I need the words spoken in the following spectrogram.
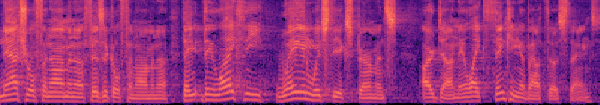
natural phenomena, physical phenomena. They, they like the way in which the experiments are done. They like thinking about those things.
